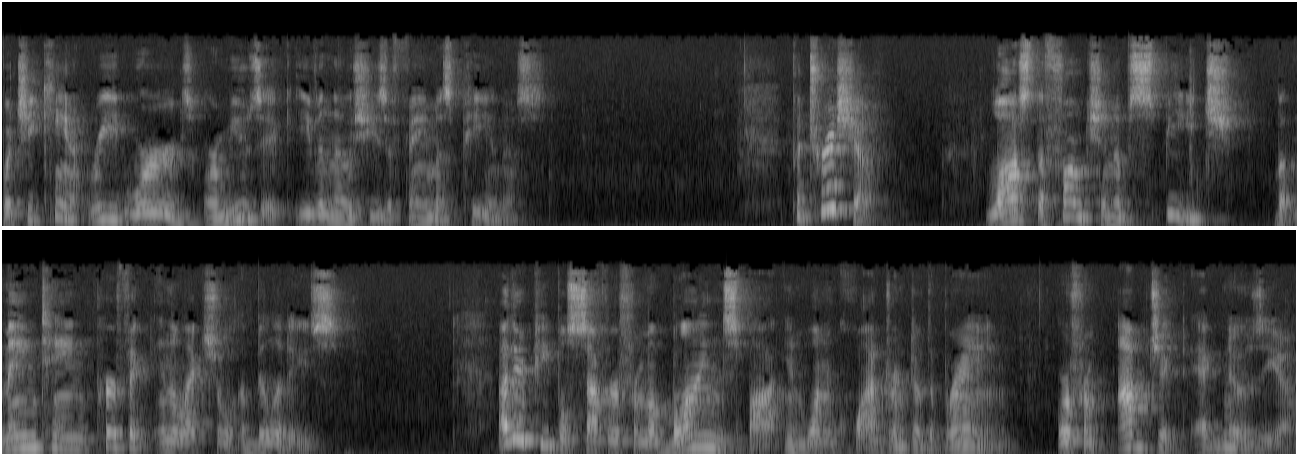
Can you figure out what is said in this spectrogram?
but she can't read words or music, even though she's a famous pianist. Patricia lost the function of speech but maintained perfect intellectual abilities. Other people suffer from a blind spot in one quadrant of the brain, or from object agnosia,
